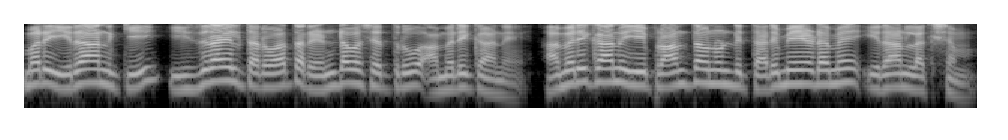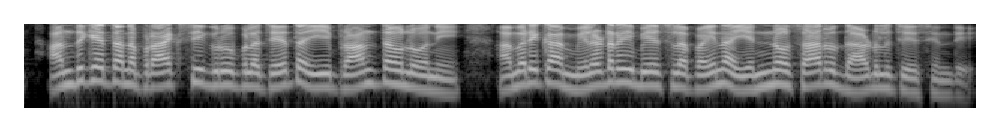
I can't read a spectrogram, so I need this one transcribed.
మరి ఇరాన్కి ఇజ్రాయెల్ తర్వాత రెండవ శత్రువు అమెరికానే. అమెరికాను ఈ ప్రాంతం నుండి తరిమేయడమే ఇరాన్ లక్ష్యం. అందుకే తన ప్రాక్సీ గ్రూపుల చేత ఈ ప్రాంతంలోని అమెరికా మిలిటరీ బేస్లపైన ఎన్నోసార్లు దాడులు చేసింది.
